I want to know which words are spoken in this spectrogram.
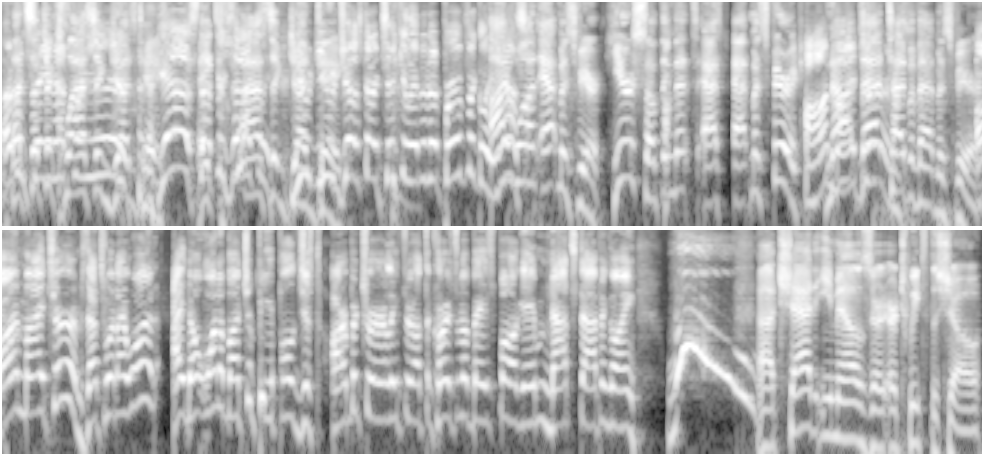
I've That's been such saying a classic. Judd take. Yes, A that's exactly. classic Judd you, you just articulated it perfectly. I want atmosphere. Here's something that's atmospheric, On my not that terms. type of atmosphere. on my terms. That's what I want. I don't want a bunch of people just arbitrarily throughout the course of a baseball game not stopping going, woo! Uh, Chad emails or, or tweets the show.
